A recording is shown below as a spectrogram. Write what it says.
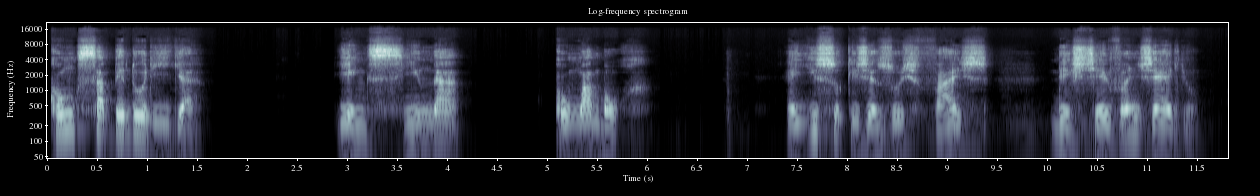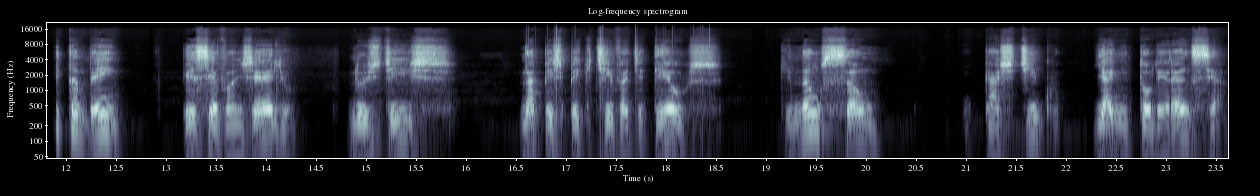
com sabedoria e ensina com amor. É isso que Jesus faz neste Evangelho. E também esse Evangelho nos diz, na perspectiva de Deus, que não são o castigo e a intolerância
